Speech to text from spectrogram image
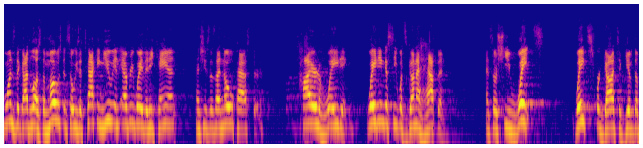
ones that God loves the most, and so he's attacking you in every way that he can. And she says, I know, Pastor, but I'm tired of waiting, waiting to see what's going to happen. And so she waits, waits for God to give the,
